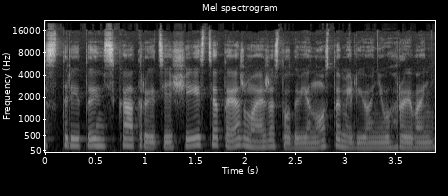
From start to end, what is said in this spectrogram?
Стрітинська 36 теж майже 190 мільйонів гривень.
